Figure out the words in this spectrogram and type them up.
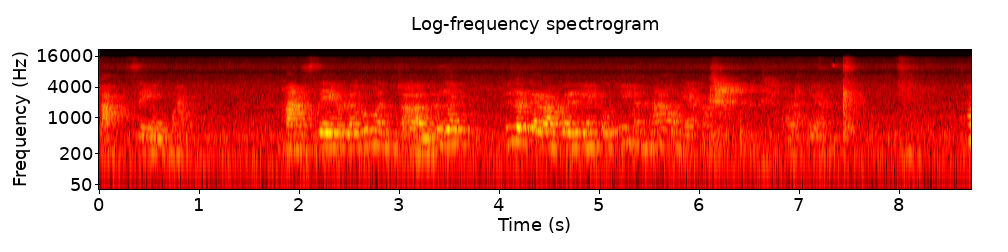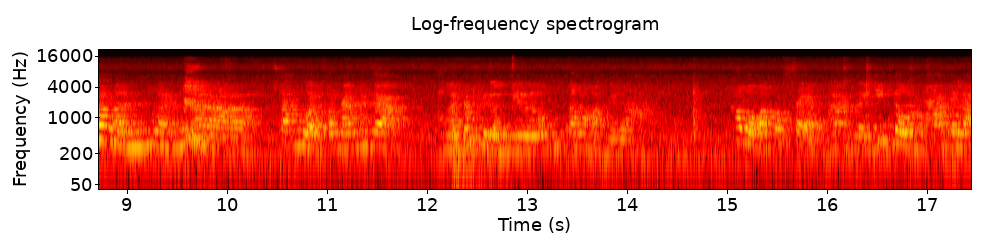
ผักเซลล์ใหม่ผักเซลล์แล้วก็มันเลือดเลือดกำลังไปเลี้ยงตรงที่มันเน่าเนี่ยค่ะอ่าเนี่ยถ้าเหมือนเหมือนตำรวจคนนั้นมันจะเหมือนน้ำเหลืองเยิ้มตลอดเวลา เขาบอกว่าเขาแสบมากเลยยิ่งโดนน้ำเวลา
